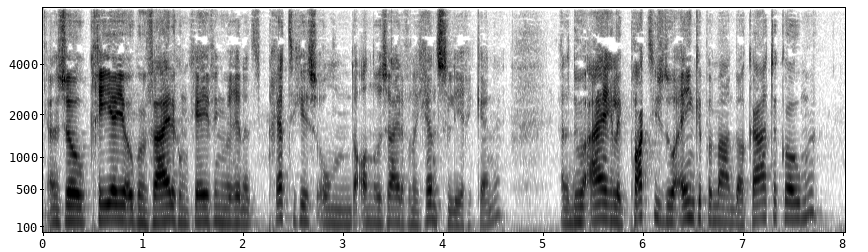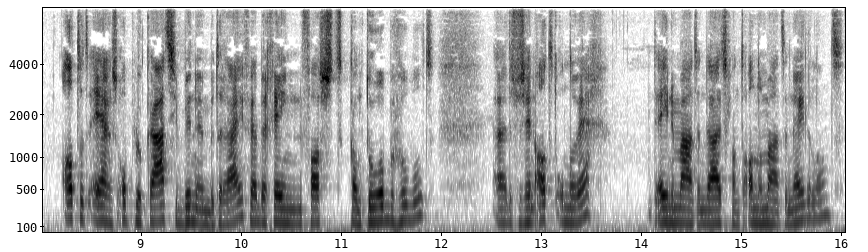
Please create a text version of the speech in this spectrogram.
en zo creëer je ook een veilige omgeving waarin het prettig is om de andere zijde van de grens te leren kennen. En dat doen we eigenlijk praktisch door één keer per maand bij elkaar te komen altijd ergens op locatie binnen een bedrijf. We hebben geen vast kantoor bijvoorbeeld. Uh, dus we zijn altijd onderweg. De ene maand in Duitsland, de andere maand in Nederland.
